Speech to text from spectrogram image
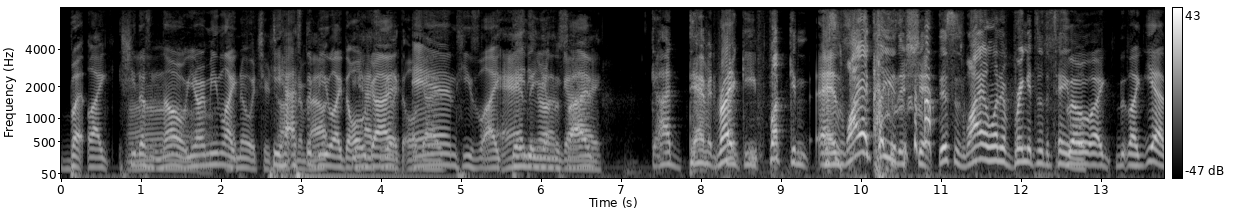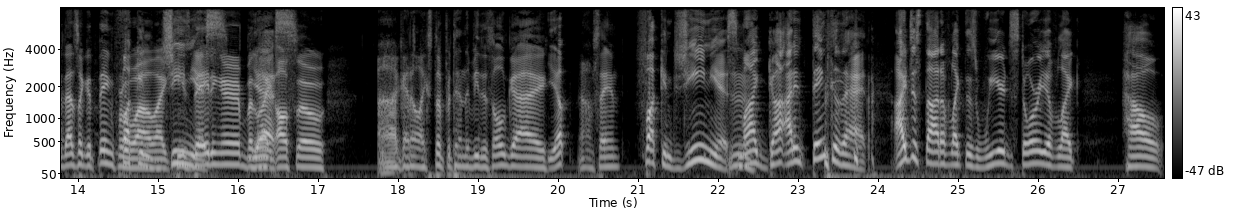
but like she doesn't know. You know what I mean? Oh, Like I know what you're he has to be like the He old has to be guy, like the old guy. and he's like and dating the her on the guy. side. God damn it, Right? Frankie! Fucking. This And- is why I tell you this shit. This is why I want to bring it to the table. So like, like yeah, that's like a thing for a while. Like he's dating her, but Yes. like also, uh, I gotta like still pretend to be this old guy. You yep, know what I'm saying? fucking genius. Mm. My God, I didn't think of that. I just thought of like this weird story of like how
